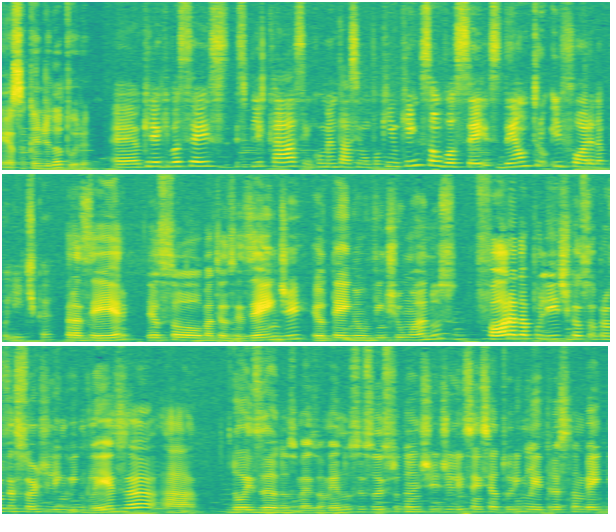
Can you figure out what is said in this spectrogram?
essa candidatura. É, eu queria que vocês explicassem, comentassem um pouquinho quem são vocês dentro e fora da política. Prazer, eu sou o Matheus Rezende, eu tenho 21 anos. Fora da política, eu sou professor de língua inglesa há dois anos mais ou menos e sou estudante de licenciatura em letras também.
